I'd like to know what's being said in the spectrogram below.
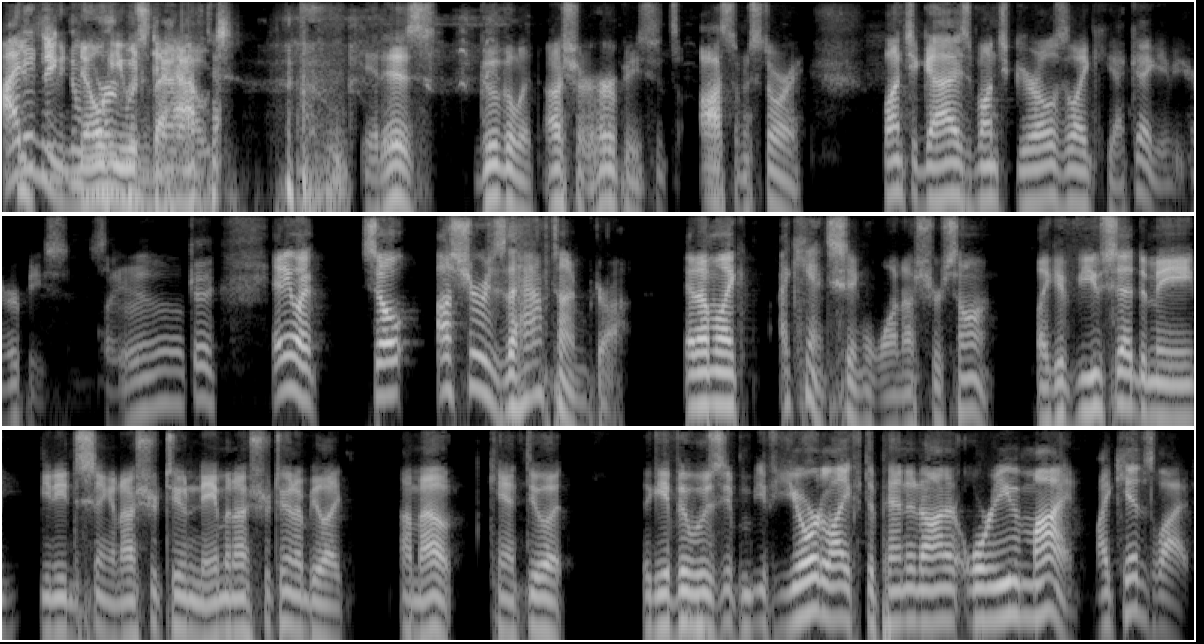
I You'd didn't even know he was the out. It is. Google it. Usher herpes. It's an awesome story. Bunch of guys, bunch of girls like, yeah, I gotta give you herpes. It's like, "Oh, okay. Anyway, so Usher is the halftime draw. And I'm like, I can't sing one Usher song. Like if you said to me, you need to sing an Usher tune, name an Usher tune, I'd be like, I'm out. Can't do it. Like if it was if, if your life depended on it, or even mine, my kids' lives,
